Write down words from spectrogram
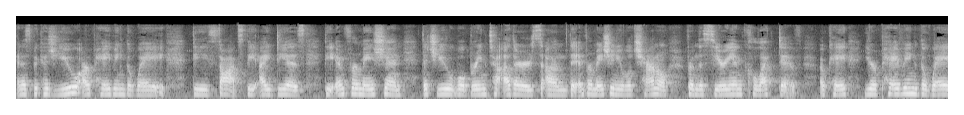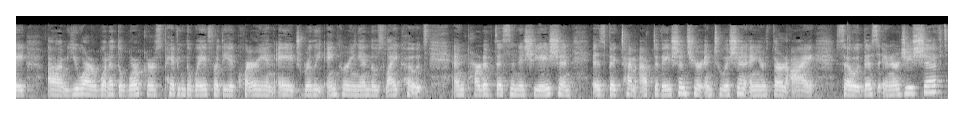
And it's because you are paving the way, the thoughts, the ideas, the information that you will bring to others, um, the information you will channel from the Sirian collective. Okay, you're paving the way. Um, you are one of the workers paving the way for the Aquarian age, really anchoring in those light codes. And part of this initiation is big time activation to your intuition and your third eye. So, this energy shift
